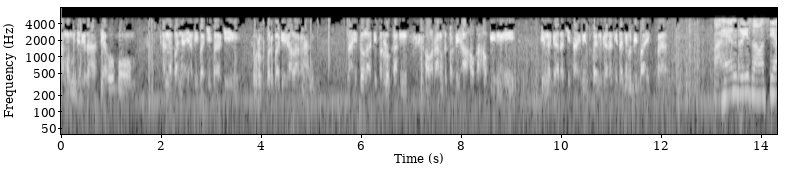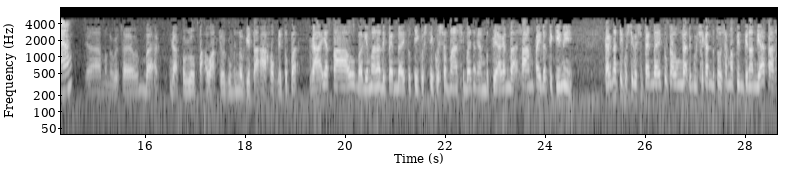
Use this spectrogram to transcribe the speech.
namun menjadi rahasia umum karena banyak yang dibagi-bagi berbagai kalangan. Nah itulah diperlukan orang seperti Ahok-Ahok ini di negara kita ini supaya negara kita ini lebih baik Pak. Pak Henry, selamat siang. Ya menurut saya Mbak nggak perlu Pak Wakil Gubernur kita Ahok itu Pak Rakyat tahu bagaimana di Pemda itu tikus-tikusnya masih banyak yang berkeliaran Mbak Sampai detik ini Karena tikus-tikus di Pemda itu kalau nggak dibersihkan betul sama pimpinan di atas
